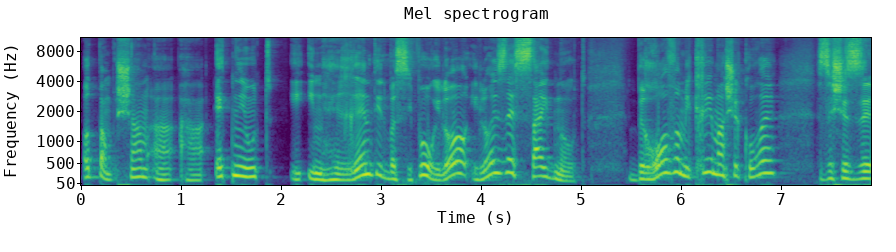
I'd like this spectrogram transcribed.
עוד פעם, שם האתניות היא אינהרנטית בסיפור, היא לא, היא לא איזה side note. ברוב המקרים מה שקורה זה שזה,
